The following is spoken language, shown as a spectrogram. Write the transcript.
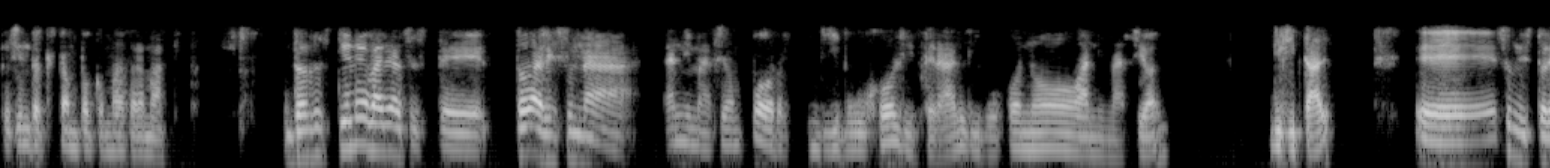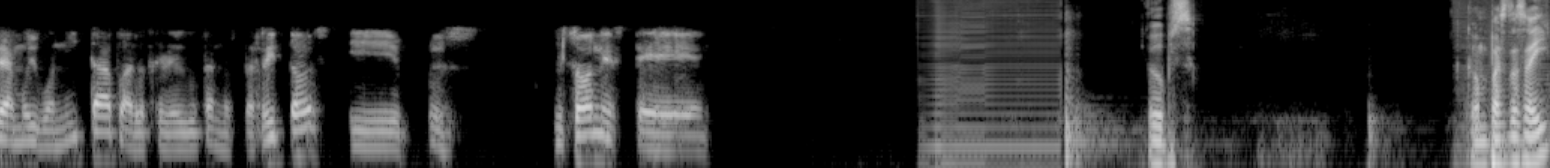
Que siento que está un poco más dramático. Entonces tiene varias, este, toda es una animación por dibujo, literal, dibujo, no animación, digital. Eh, es una historia muy bonita para los que les gustan los perritos y pues son este Ups. ¿Compa, estás ahí?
